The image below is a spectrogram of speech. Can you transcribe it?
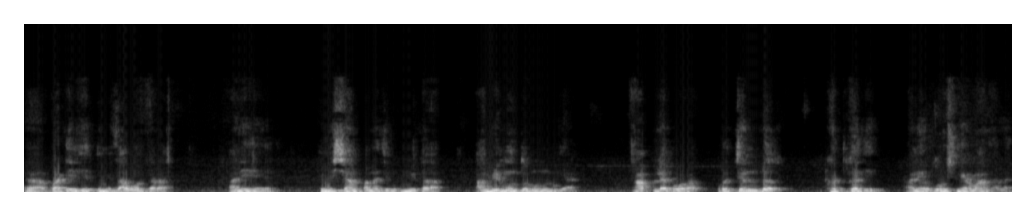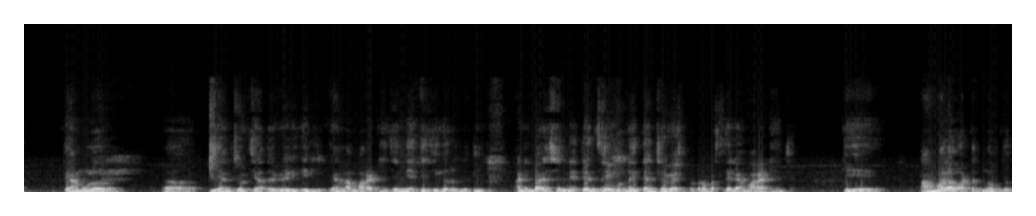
पाटील हे तुम्हीच आव्हान करा. आणि तुम्ही शांतपणाची भूमिका आम्ही म्हणतो म्हणून घ्या. आपल्या पोरात प्रचंड खटखदे आणि रोष निर्माण झाला त्यामुळं यांच्यावरची आता वेळ गेली यांना मराठ्यांच्या नेत्याची गरज होती. आणि बऱ्याचशा नेत्यांचंही म्हणणं आहे त्यांच्या व्यासपीठावर बसलेल्या मराठ्यांच्या की आम्हाला वाटत नव्हतं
